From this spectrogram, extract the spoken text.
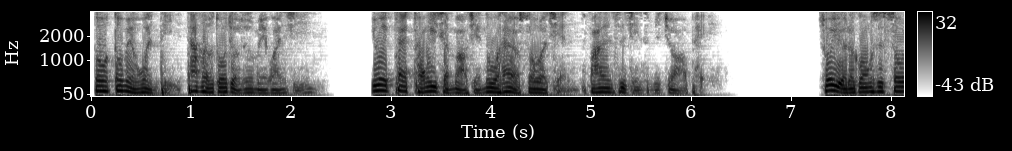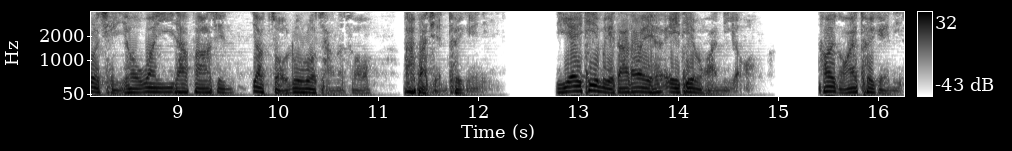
都都没有问题，他合多久就没关系。因为在同一承保前，如果他有收了钱，发生事情是不是就要赔？所以有的公司收了钱以后，万一他发现要走落落场的时候，他把钱退给你。你 ATM 给他，他会 ATM 还你哦，他会赶快退给你。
